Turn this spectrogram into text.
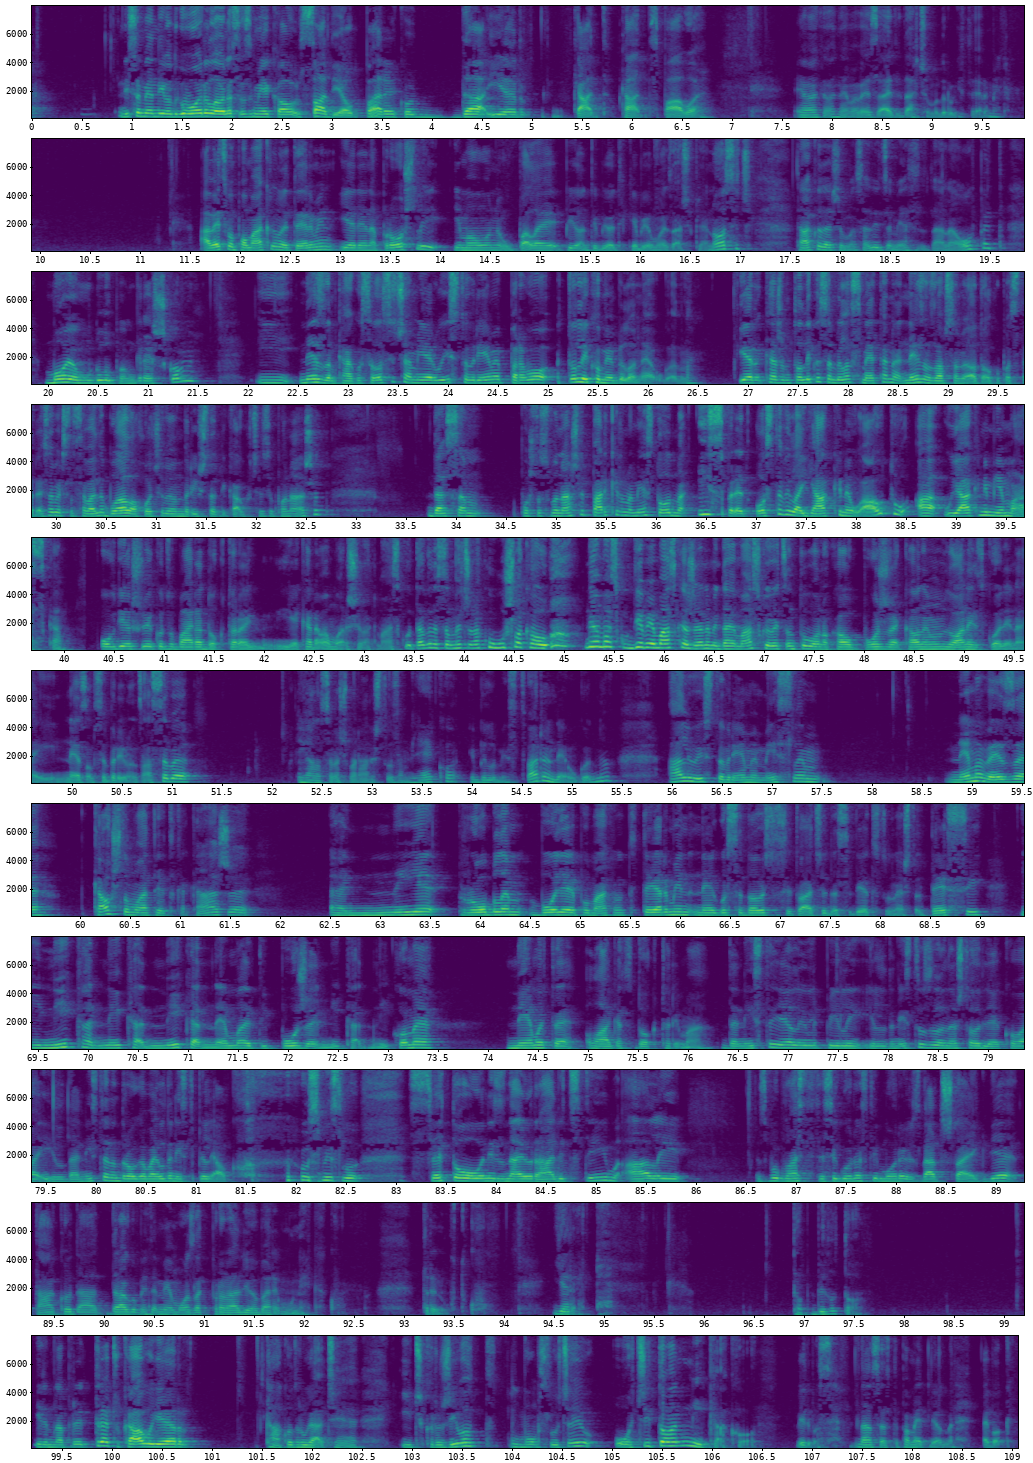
nisam ja ni odgovorila, ona se smije kao sad, jel? Pa rekao da, jer kad, kad, spavo je. I ona kao, nema veze, ajde daćemo drugi termin. A već smo pomaknuli termin jer je na prošli imao one upale, pio antibiotike, bio moj začepljen nosić. Tako da ćemo sad ići za mjesec dana opet, mojom glupom greškom. I ne znam kako se osjećam jer u isto vrijeme prvo toliko mi je bilo neugodno. Jer, kažem, toliko sam bila smetana, ne znam zašto sam bila toliko pod stresom, jer sam se valjda bojala hoće li on vrištati kako će se ponašati, da sam, pošto smo našli parkirano mjesto odmah ispred, ostavila jakne u autu, a u jakni je maska. Ovdje još uvijek od zubara, doktora i ljekara moraš imati masku. Tako da sam već onako ušla kao, oh, nema masku, gdje mi je maska? Žena mi daje masku i već sam tu ono kao, bože, kao nemam 12 godina i ne znam se brinuti za sebe. I onda sam već morala što za mlijeko i bilo mi je stvarno neugodno ali u isto vrijeme mislim nema veze, kao što moja tetka kaže, e, nije problem, bolje je pomaknuti termin nego se dovesti u situaciju da se djetetu nešto desi i nikad, nikad, nikad nemojte, bože, nikad nikome, nemojte lagati doktorima da niste jeli ili pili ili da niste uzeli nešto od lijekova ili da niste na drogama ili da niste pili alkohol. u smislu sve to oni znaju raditi s tim, ali zbog vlastite sigurnosti moraju znati šta je gdje, tako da drago mi da mi je mozak proradio barem u nekakvom trenutku. Jer eto, to bi bilo to. Idem napraviti treću kavu jer kako drugačije ići kroz život, u mom slučaju, očito nikako. Vidimo se. Nadam se da ste pametniji od mene. Aj bok.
